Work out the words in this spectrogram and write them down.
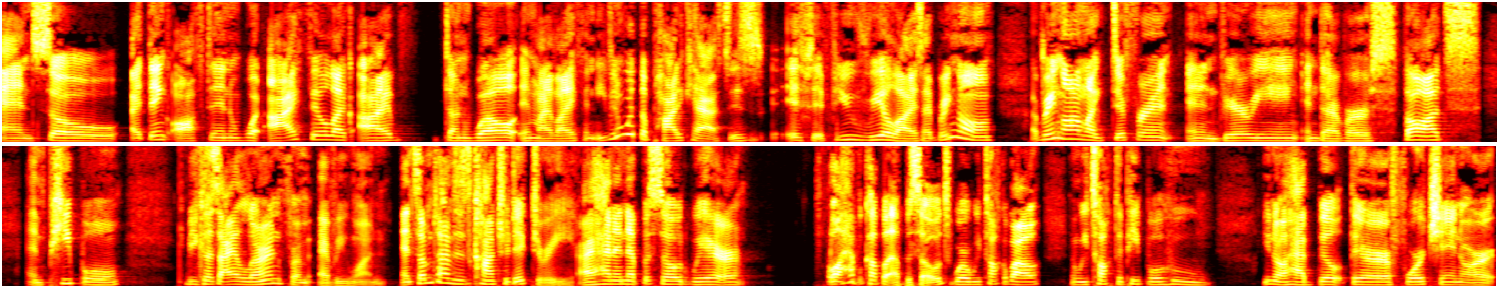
And so I think often what I feel like I've done well in my life and even with the podcast is if, if you realize I bring on, I bring on like different and varying and diverse thoughts and people because I learn from everyone. And sometimes it's contradictory. I had an episode where, well, I have a couple episodes where we talk about and we talk to people who, you know, have built their fortune or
